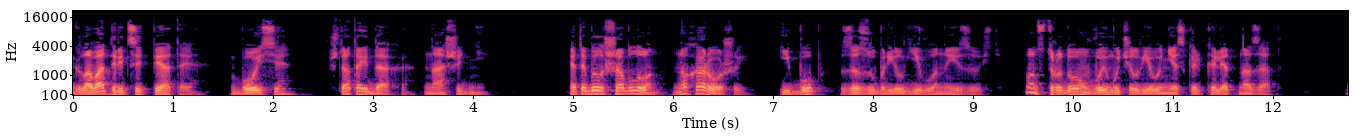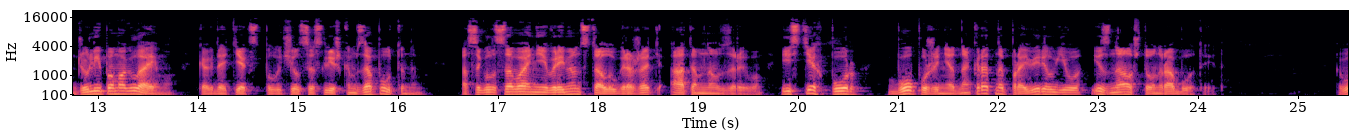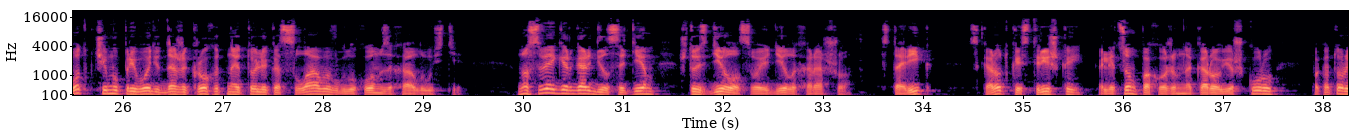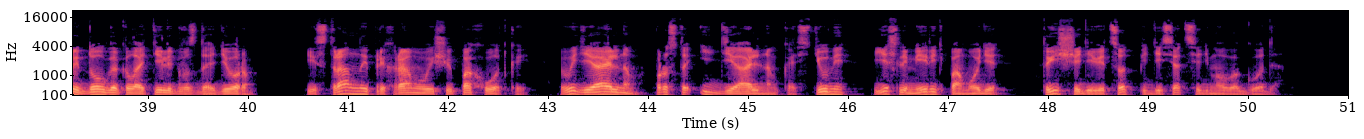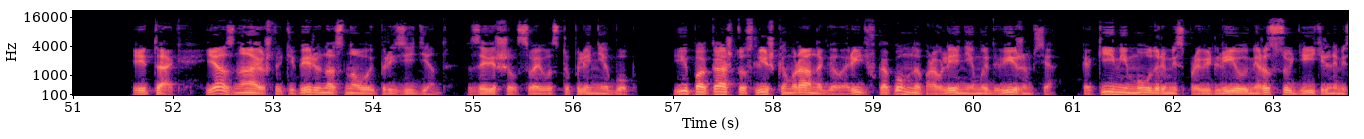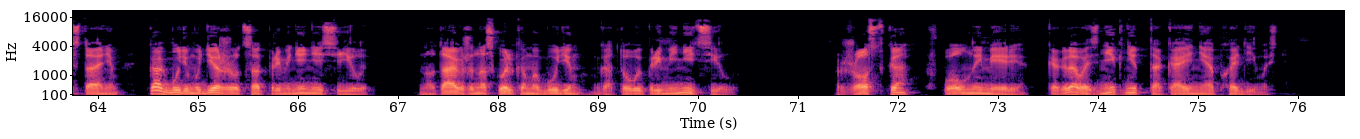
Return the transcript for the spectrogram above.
Глава 35. Бойся. Штат Айдахо. Наши дни. Это был шаблон, но хороший, и Боб зазубрил его наизусть. Он с трудом вымучил его несколько лет назад. Джули помогла ему, когда текст получился слишком запутанным, а согласование времен стало угрожать атомным взрывом, и с тех пор Боб уже неоднократно проверил его и знал, что он работает. Вот к чему приводит даже крохотная толика славы в глухом захолустье. Но Свегер гордился тем, что сделал свое дело хорошо. Старик с короткой стрижкой, лицом похожим на коровью шкуру, по которой долго колотили гвоздодером, и странной прихрамывающей походкой, в идеальном, просто идеальном костюме, если мерить по моде 1957 года. «Итак, я знаю, что теперь у нас новый президент», – завершил свое выступление Боб. И пока что слишком рано говорить, в каком направлении мы движемся, какими мудрыми, справедливыми, рассудительными станем, как будем удерживаться от применения силы, но также насколько мы будем готовы применить силу. Жестко, в полной мере, когда возникнет такая необходимость.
